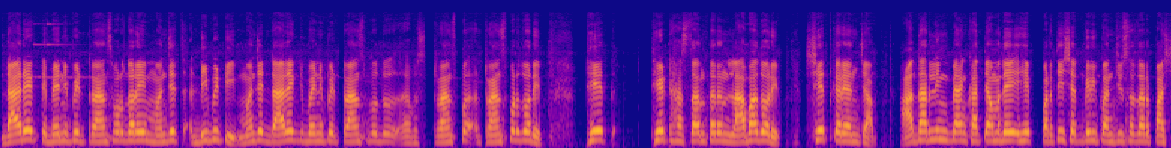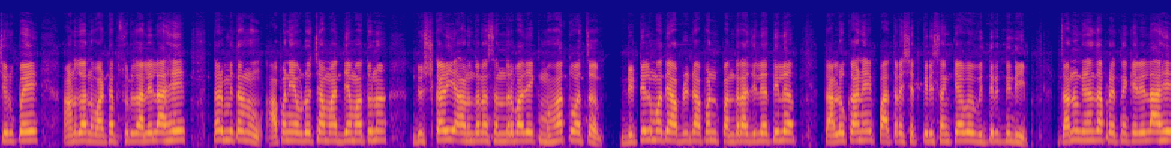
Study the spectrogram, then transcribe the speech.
डायरेक्ट बेनिफिट ट्रान्सफरद्वारे म्हणजेच डी बी टी म्हणजे डायरेक्ट बेनिफिट ट्रान्सफर ट्रान्सफर ट्रान्सफरद्वारे थेट थेट हस्तांतरण लाभाद्वारे शेतकऱ्यांच्या आधार लिंक बँक खात्यामध्ये हे प्रति शेतकरी पंचवीस हजार पाचशे रुपये अनुदान वाटप सुरू झालेलं आहे. तर मित्रांनो आपण या व्हिडिओच्या माध्यमातून दुष्काळी अनुदानासंदर्भात एक महत्त्वाचं डिटेलमध्ये अपडेट आपण पंधरा जिल्ह्यातील तालुकाने पात्र शेतकरी संख्या व वितरित निधी जाणून घेण्याचा प्रयत्न केलेला आहे.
